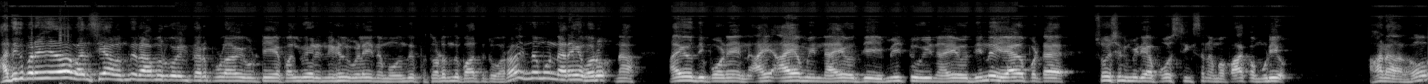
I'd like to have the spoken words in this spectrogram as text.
அதுக்கு பிறகுதான் வரிசையாக வந்து ராமர் கோயில் தரப்புலாவை ஒட்டிய பல்வேறு நிகழ்வுகளை நம்ம வந்து தொடர்ந்து பார்த்துட்டு வரோம். இன்னமும் நிறைய வரும். நான் அயோத்தி போனேன். I I'm in Ayodhya, me too in அயோத்தின்னு ஏகப்பட்ட சோசியல் மீடியா போஸ்டிங்ஸை நம்ம பார்க்க முடியும். ஆனாலும்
